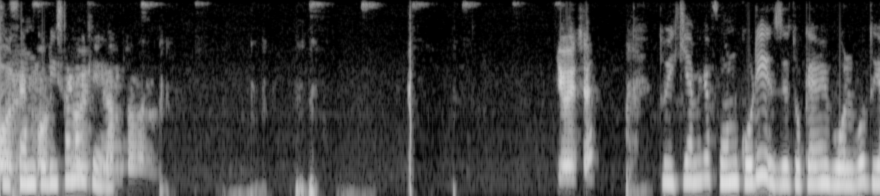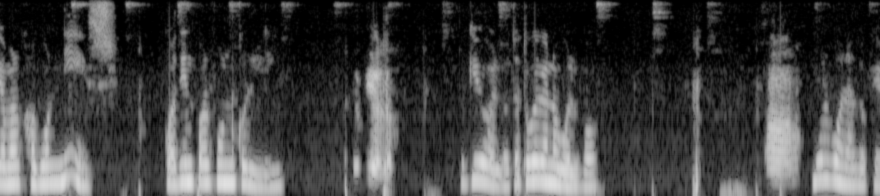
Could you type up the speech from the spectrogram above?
তুই ফোন করিস আমাকে? কি হয়েছে? তুই কি আমাকে ফোন করিস যে তোকে আমি বলব? তুই আমার খবর নিস? কদিন পর ফোন করলি? তো কি হলো? তো কি হলো? তা তোকে কেন বলব? বলব না তোকে।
